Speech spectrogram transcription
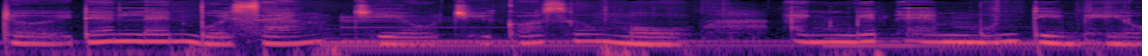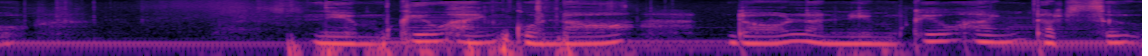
trời đen lên buổi sáng, chiều chỉ có sương mù. Anh biết em muốn tìm hiểu niềm kiêu hãnh của nó, đó là niềm kiêu hãnh thật sự,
